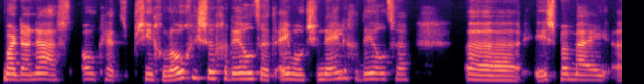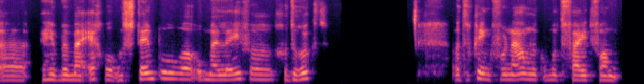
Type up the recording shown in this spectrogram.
Maar daarnaast ook het psychologische gedeelte, het emotionele gedeelte, uh, is bij mij, uh, heeft bij mij echt wel een stempel uh, op mijn leven gedrukt. Het ging voornamelijk om het feit van,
